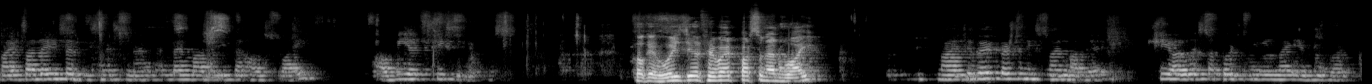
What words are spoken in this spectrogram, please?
My father is a businessman and my mother is a housewife. Uh, we are three siblings. Okay, who is your favorite person and why? My favorite person is my mother. She always supports me in my every work.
